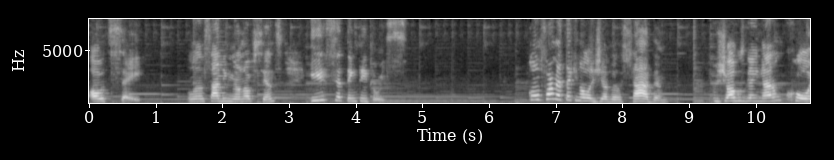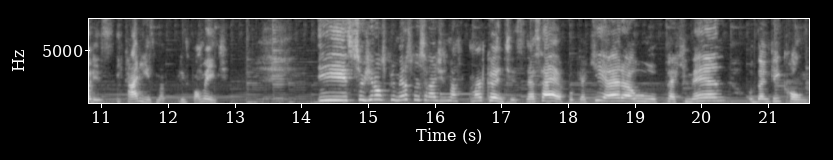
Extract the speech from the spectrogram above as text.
Odyssey, lançado em 1972. Conforme a tecnologia avançada, os jogos ganharam cores e carisma, principalmente. E surgiram os primeiros personagens mar marcantes nessa época, que era o Pac-Man, o Donkey Kong.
